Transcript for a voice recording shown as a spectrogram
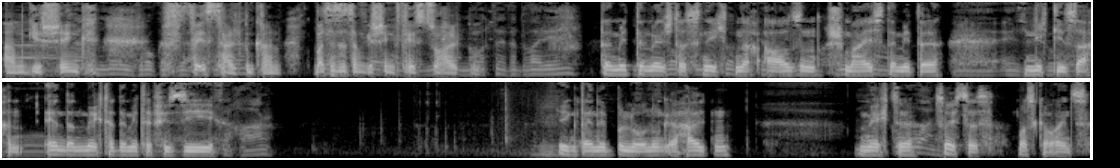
am Geschenk festhalten kann. Was ist es am Geschenk festzuhalten? damit der Mensch das nicht nach außen schmeißt, damit er nicht die Sachen ändern möchte, damit er für sie irgendeine Belohnung erhalten möchte. So ist das. Moskau 1.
